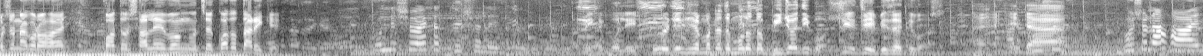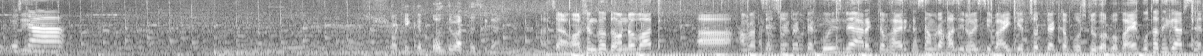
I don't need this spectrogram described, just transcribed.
ঘোষণা করা হয় কত সালে এবং হচ্ছে কত তারিখে? উনিশশো একাত্তর সালে তো। আমি একটু বলি ষোলো ডিসেম্বরটা তো মূলত বিজয় দিবস। জি জি বিজয় দিবস। হ্যাঁ এটা ঘোষণা- হয় বলতে পারতেছি না। আচ্ছা অসংখ্য ধন্যবাদ। আমরা ছোট্ট একটা কুইজ নিয়ে আরেকটা ভাইয়ের কাছে আমরা হাজির হয়েছি। ভাইকে ছোট্ট একটা প্রশ্ন করব। ভাইয়া কোথা থেকে আসছেন?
